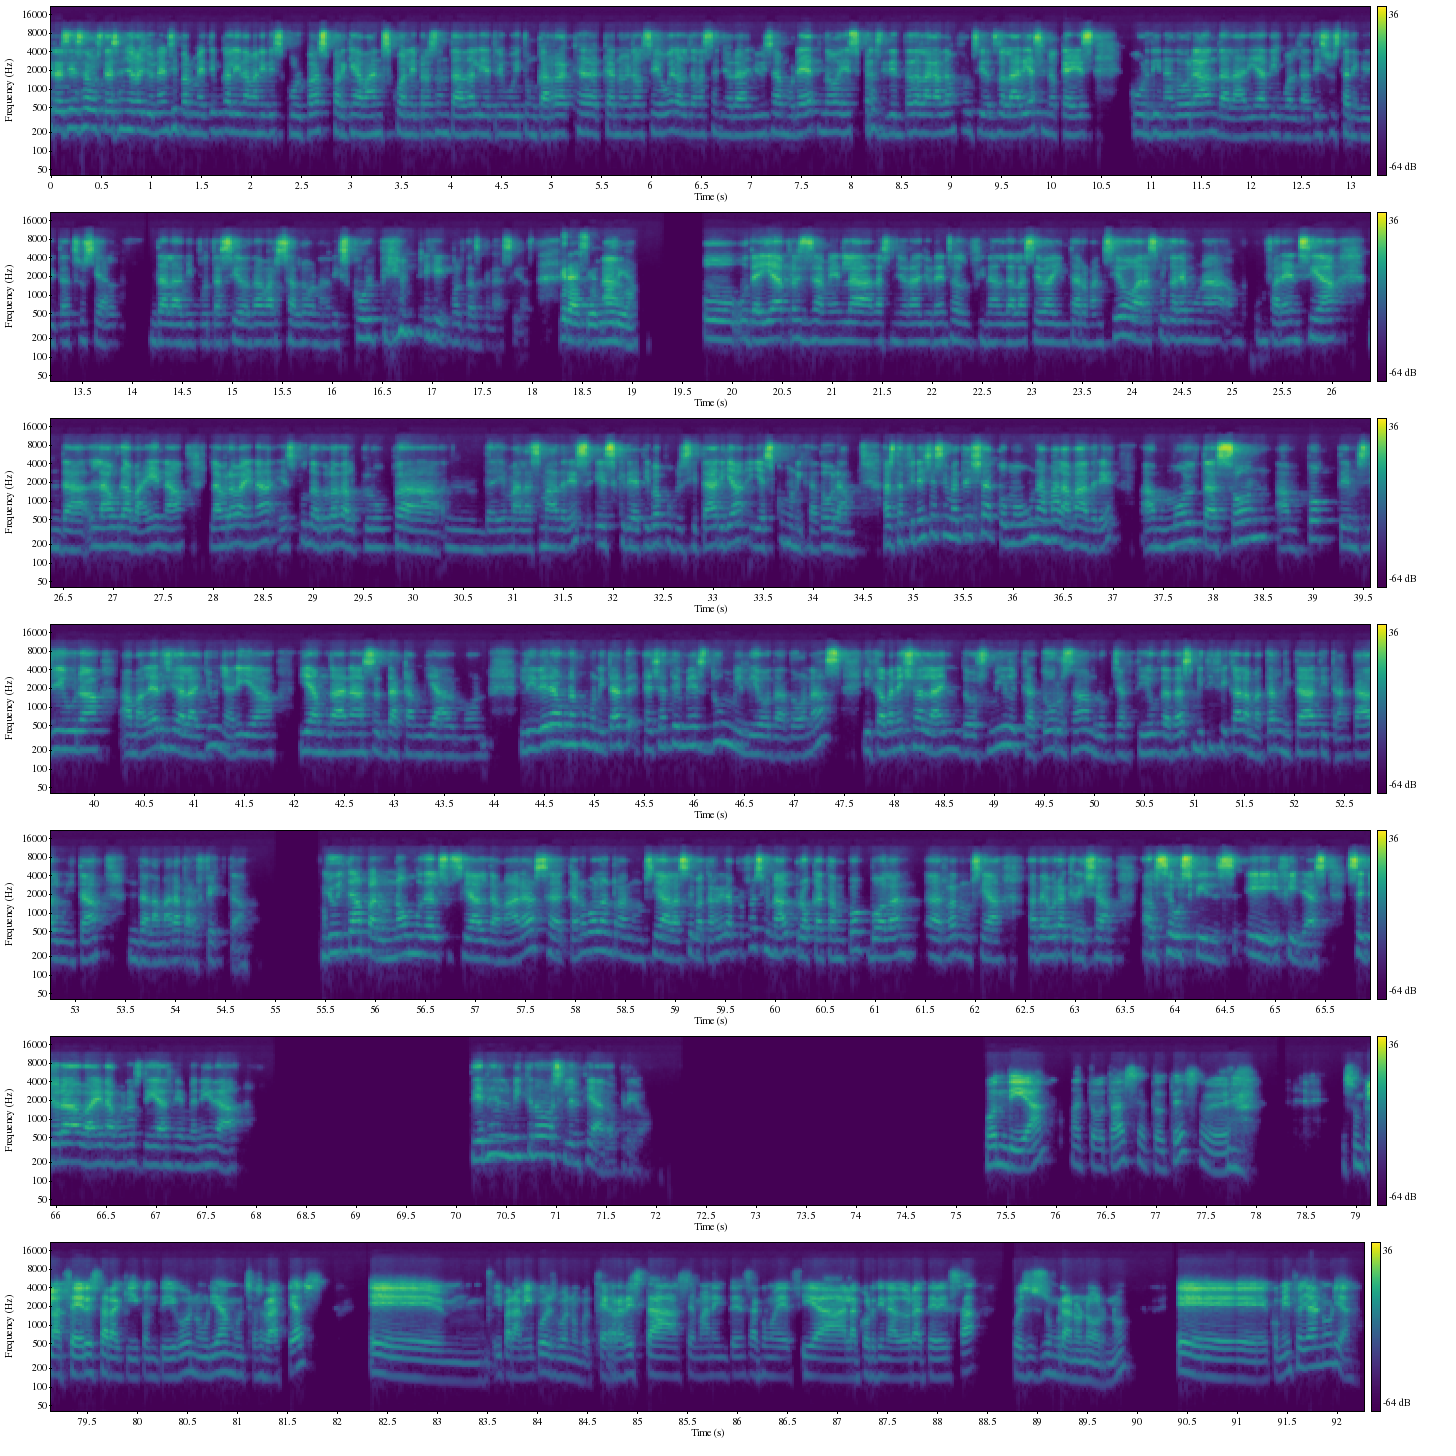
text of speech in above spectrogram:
Gràcies a vostè, senyora Llorenç, i permeti'm que li demani disculpes perquè abans, quan l'he presentada, li he atribuït un càrrec que, que no era el seu, era el de la senyora Lluïsa Moret. No és presidenta delegada en funcions de l'àrea, sinó que és coordinadora de l'àrea d'Igualtat i Sostenibilitat Social de la Diputació de Barcelona. Disculpi'm i moltes gràcies. Gràcies, Núria. Uh, ho, ho deia precisament la, la senyora Llorenç al final de la seva intervenció. Ara escoltarem una conferència de Laura Baena. Laura Baena és fundadora del Club eh, de Males Madres, és creativa publicitària i és comunicadora. Es defineix a si mateixa com una mala madre, amb molta son, amb poc temps lliure, amb al·lèrgia a la llunyeria i amb ganes de canviar el món. Lidera una comunitat que ja té més d'un milió de dones i que va néixer l'any 2014 2014 amb l'objectiu de desmitificar la maternitat i trencar el mite de la mare perfecta. Lluita per un nou model social de mares eh, que no volen renunciar a la seva carrera professional, però que tampoc volen eh, renunciar a veure créixer els seus fills i filles. Senyora Baena, buenos días, bienvenida. Tiene el micro silenciado, creo. Bon dia a totes i a totes. Es un placer estar aquí contigo, Nuria. Muchas gracias. Eh, y para mí, pues bueno, cerrar esta semana intensa, como decía la coordinadora Teresa, pues es un gran honor, ¿no? Eh, ¿Comienzo ya, Nuria?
